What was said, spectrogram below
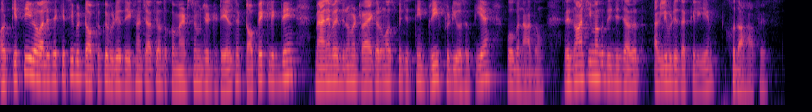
और किसी भी हवाले से किसी भी टॉपिक को वीडियो देखना चाहते हो तो कमेंट्स में मुझे डिटेल से टॉपिक लिख दें। मैं आने वाले दिनों में ट्राई करूँगा, उस पर जितनी ब्रीफ वीडियो हो सकती है, वो बना दूँ। रिजवान चीमा को दीजिए इजाज़त। अगली वीडियो तक के लिए खुदा हाफिज़।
